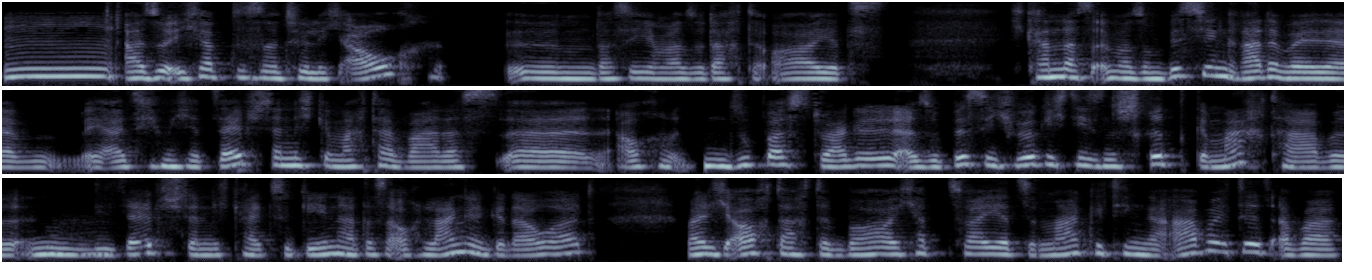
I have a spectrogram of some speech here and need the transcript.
Mm, also ich habe das natürlich auch, ähm, dass ich immer so dachte, oh, jetzt ich kann das immer so ein bisschen, gerade weil als ich mich jetzt selbstständig gemacht habe, war das äh, auch ein super Struggle. Also bis ich wirklich diesen Schritt gemacht habe, in mhm. die Selbstständigkeit zu gehen, hat das auch lange gedauert weil ich auch dachte, boah, ich habe zwar jetzt im Marketing gearbeitet, aber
